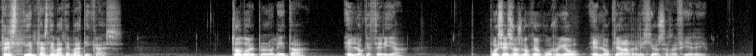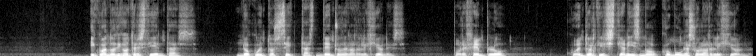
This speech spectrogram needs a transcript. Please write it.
300 de matemáticas? Todo el planeta enloquecería. Pues eso es lo que ocurrió en lo que a la religión se refiere. Y cuando digo 300, no cuento sectas dentro de las religiones. Por ejemplo, cuento el cristianismo como una sola religión,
